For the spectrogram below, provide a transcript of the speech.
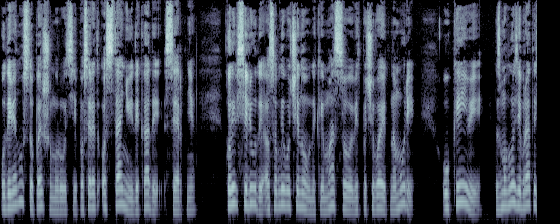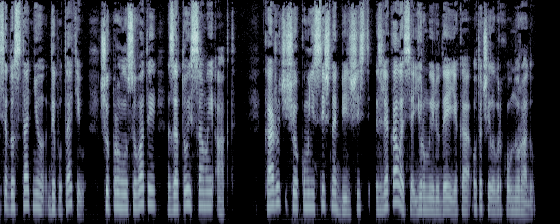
у 91-му році, посеред останньої декади серпня, коли всі люди, особливо чиновники, масово відпочивають на морі, у Києві змогло зібратися достатньо депутатів, щоб проголосувати за той самий акт. Кажуть, що комуністична більшість злякалася юрми людей, яка оточила Верховну Раду.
